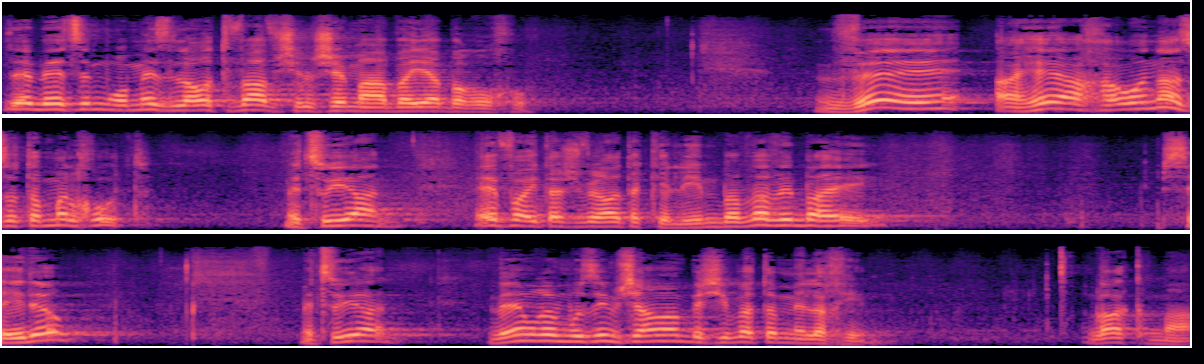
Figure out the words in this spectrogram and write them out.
זה בעצם רומז לאות ו' של שם ההוויה ברוך הוא. והה האחרונה זאת המלכות. מצוין. איפה הייתה שבירת הכלים? בו' ובה'. בסדר? מצוין. והם רמוזים שם בשבעת המלכים. רק מה?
